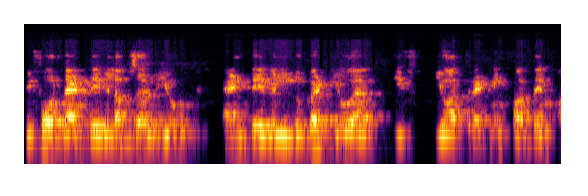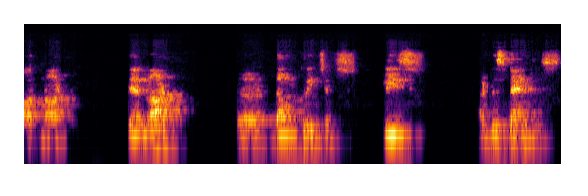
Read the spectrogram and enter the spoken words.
Before that, they will observe you and they will look at you if you are threatening for them or not. They are not uh, dumb creatures. Please understand this.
